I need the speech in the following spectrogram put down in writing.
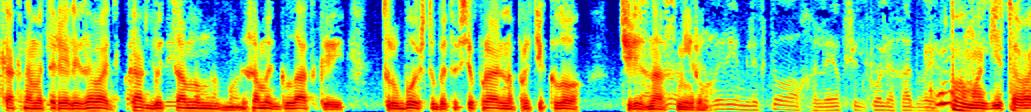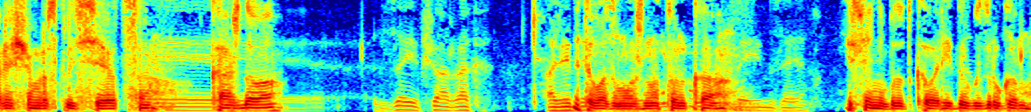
Как нам это реализовать? Как быть самым, самой гладкой трубой, чтобы это все правильно протекло? Через нас миру. Помоги товарищам раскрыть сердце каждого. Это возможно только если они будут говорить друг с другом,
